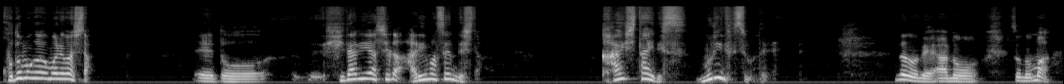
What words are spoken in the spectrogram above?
子供が生まれました。えっ、と、左足がありませんでした。返したいです。無理ですよね。なので、あの、その、まあ、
